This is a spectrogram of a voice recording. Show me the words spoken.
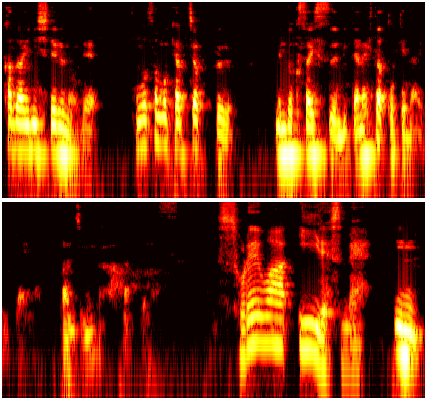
課題にしてるので、そもそもキャッチアップめんどくさいっすみたいな人は解けないみたいな感じになってます。それはいいですね。うん。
